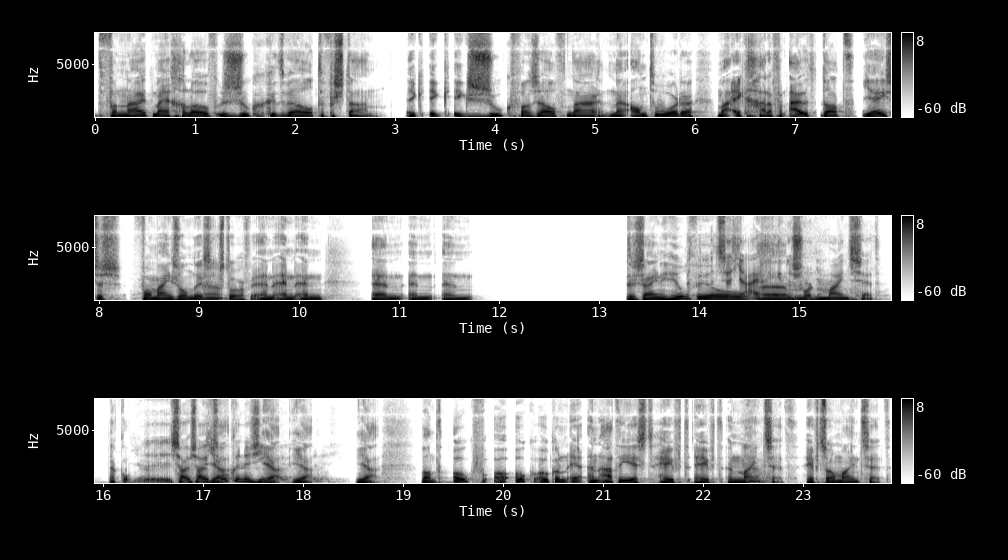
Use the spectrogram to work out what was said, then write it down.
vanuit mijn geloof zoek ik het wel te verstaan. Ik, ik, ik zoek vanzelf naar, naar antwoorden. Maar ik ga ervan uit dat Jezus voor mijn zonde is gestorven. En, en, en, en, en, en er zijn heel veel. Het zet je eigenlijk um, in een ehm, soort mindset. Kom, zou, zou je het ja, zo kunnen zien? Ja, ja, ja. Want ook, ook, ook een, een atheïst heeft, heeft een mindset. Ja. Heeft zo'n mindset.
